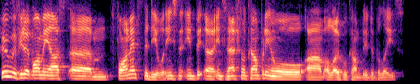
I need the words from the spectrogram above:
who, if you don't mind me asked, um, financed the deal? Uh, international company or um, a local company to Belize?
